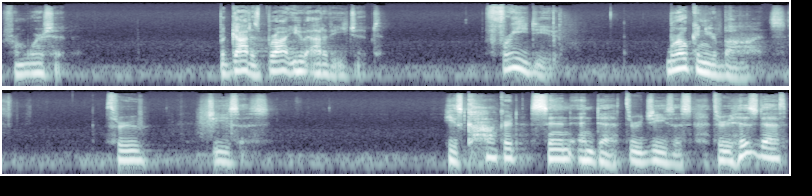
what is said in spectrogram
from worship. But God has brought you out of Egypt, freed you, broken your bonds through Jesus. He's conquered sin and death through Jesus, through his death,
